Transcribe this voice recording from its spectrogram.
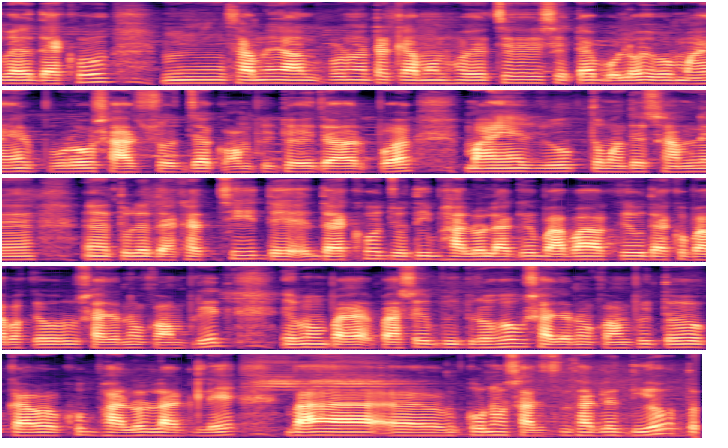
এবারে দেখো সামনের আলপনাটা কেমন হয়েছে সেটা বলো এবং মায়ের পুরো সাজসজ্জা কমপ্লিট হয়ে যাওয়ার পর মায়ের রূপ তোমাদের সামনে তুলে দেখাচ্ছি। দেখো যদি ভালো লাগে বাবাকেও দেখো, বাবাকেও সাজানো কমপ্লিট এবং পাশে বিগ্রহও সাজানো কমপ্লিট তো খুব ভালো লাগলে বা কোনো সাজেশন থাকলে দিও। তো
